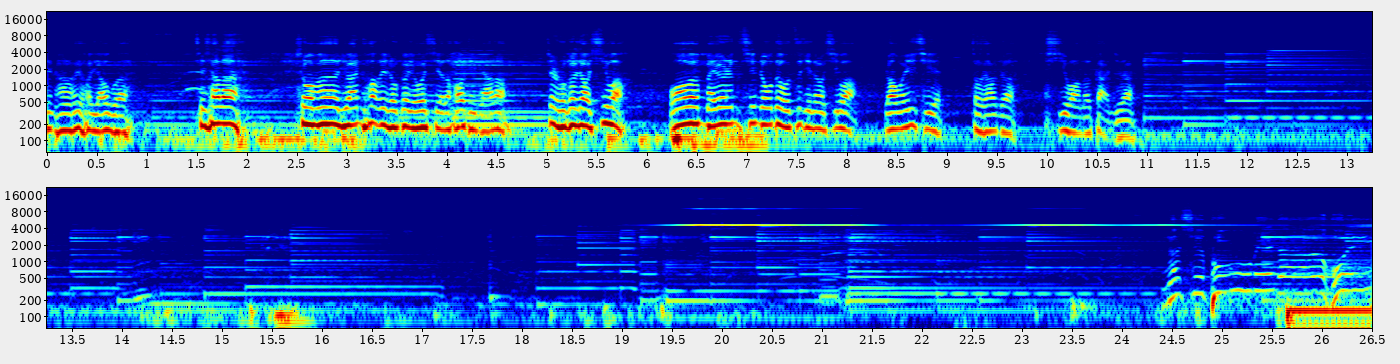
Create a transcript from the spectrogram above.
新唱的摇摇滚，接下来是我们原创的一首歌曲，我写了好几年了。这首歌叫《希望》，我们每个人心中都有自己那种希望，让我们一起走向这希望的感觉。那些不灭的回忆。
